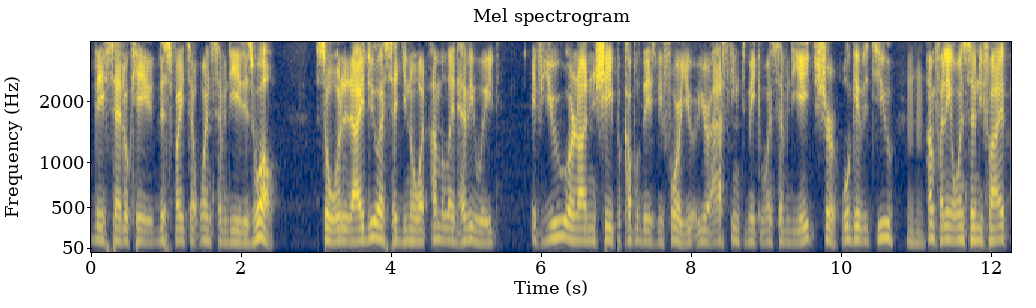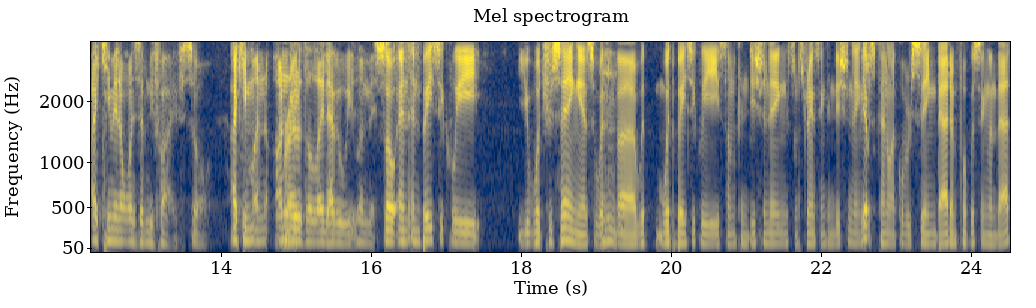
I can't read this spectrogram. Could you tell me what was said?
they said, okay, this fight's at 178 as well. So what did I do? I said, you know what? I'm a light heavyweight. If you are not in shape a couple days before, you, you're asking to make it 178. Sure, we'll give it to you. Mhm. I'm fighting at 175. I came in at 175, so I came un- under Right. the light heavyweight limit. So and and basically, you what you're saying is with Mhm. uh, with with basically some conditioning, some strength and conditioning, Yep. just kind of like overseeing that and focusing on that,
